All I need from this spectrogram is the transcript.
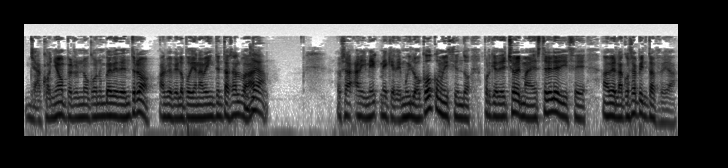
Ya, coño, pero no con un bebé dentro. Al bebé lo podían haber intentado salvar. Ya. O sea, a mí me, me quedé muy loco como diciendo, porque de hecho el maestre le dice, a ver, la cosa pinta fea.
